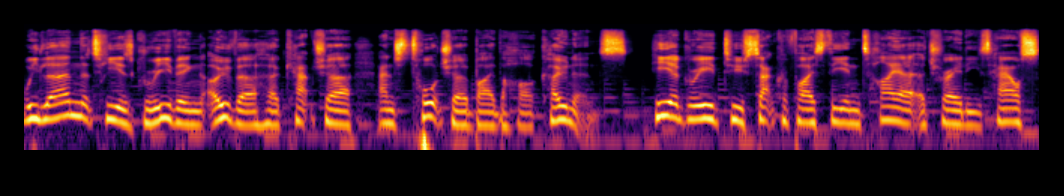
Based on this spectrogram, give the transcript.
we learn that he is grieving over her capture and torture by the Harkonnens. He agreed to sacrifice the entire Atreides house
